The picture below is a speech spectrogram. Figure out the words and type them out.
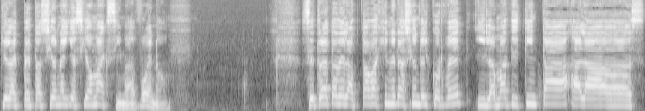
que la expectación haya sido máxima. Bueno, se trata de la octava generación del Corvette y la más distinta a las,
